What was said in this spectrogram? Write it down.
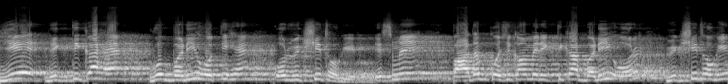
ये रिक्तिका है, वो बड़ी होती है और विकसित होगी। इसमें पादप कोशिकाओं में रिक्तिका बड़ी और विकसित होगी।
